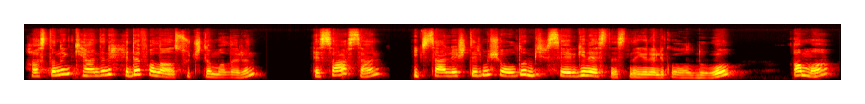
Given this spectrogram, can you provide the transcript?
hastanın kendini hedef alan suçlamaların esasen içselleştirmiş olduğu bir sevgi nesnesine yönelik olduğu ama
